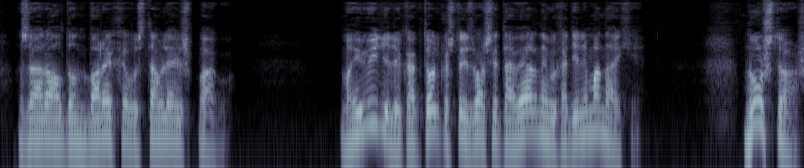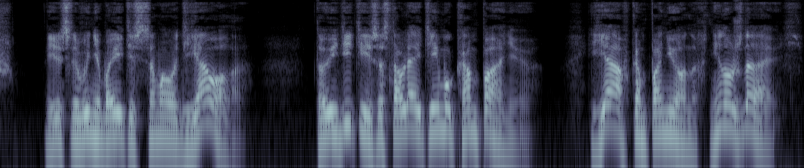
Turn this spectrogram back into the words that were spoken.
— заорал Дон Бареха, выставляя шпагу. — Мы видели, как только что из вашей таверны выходили монахи. — Ну что ж, если вы не боитесь самого дьявола, то идите и составляйте ему компанию. Я в компаньонах не нуждаюсь.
